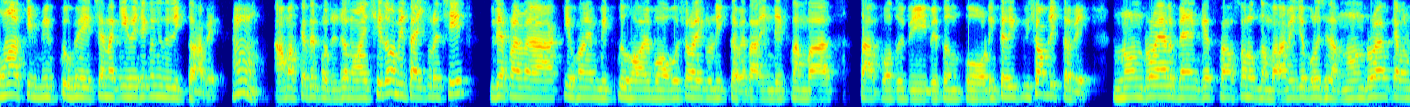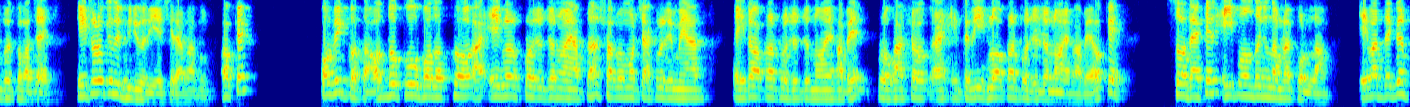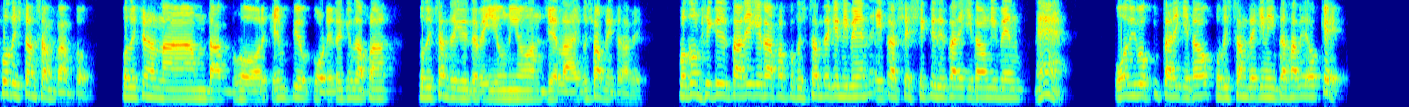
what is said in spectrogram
ওনার কি মৃত্যু হয়েছে না কি হয়েছে কিন্তু লিখতে হবে। হুম? আমার ক্ষেত্রে প্রযোজ্য নয় ছিল, আমি তাই করেছি। যদি আপনার কি হয়, মৃত্যু হয়, বা অবসর হয় লিখতে হবে। তার ইন্ডেক্স নাম্বার তার পদবি, বেতন কোড ইত্যাদি সব লিখতে হবে। নন রয়্যাল ব্যাংকের সনদ নাম্বার আমি যে বলেছিলাম নন রয়্যাল কেমন করে তোলা যায়, এটারও কিন্তু ভিডিও দিয়েছিলাম আমি ওকে অভিজ্ঞতা, অধ্যক্ষ, উপাধ্যক্ষ এগুলোর প্রযোজ্য নয় আপনার, সর্বমোট চাকরির মেয়াদ, এটাও আপনার প্রযোজ্য নয় হবে। প্রভাষক ইত্যাদি, এগুলো আপনার প্রযোজ্য নয় হবে ওকে সো দেখেন এই পর্যন্ত কিন্তু আমরা করলাম। এবার দেখবেন প্রতিষ্ঠান সংক্রান্ত। প্রতিষ্ঠানের নাম, ডাকঘর এমপিও কোড এটা কিন্তু আপনার প্রতিষ্ঠান থেকে নিতে হবে। ইউনিয়ন জেলা, এগুলো সব নিতে হবে। প্রথম স্বীকৃতি তারিখ এটা আপনার প্রতিষ্ঠান থেকে নিবেন, এটা শেষ স্বীকৃতি তারিখ এটাও নিবেন হ্যাঁ? অধিভুক্তি তারিখ এটাও প্রতিষ্ঠান থেকে নিতে হবে, ওকে?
